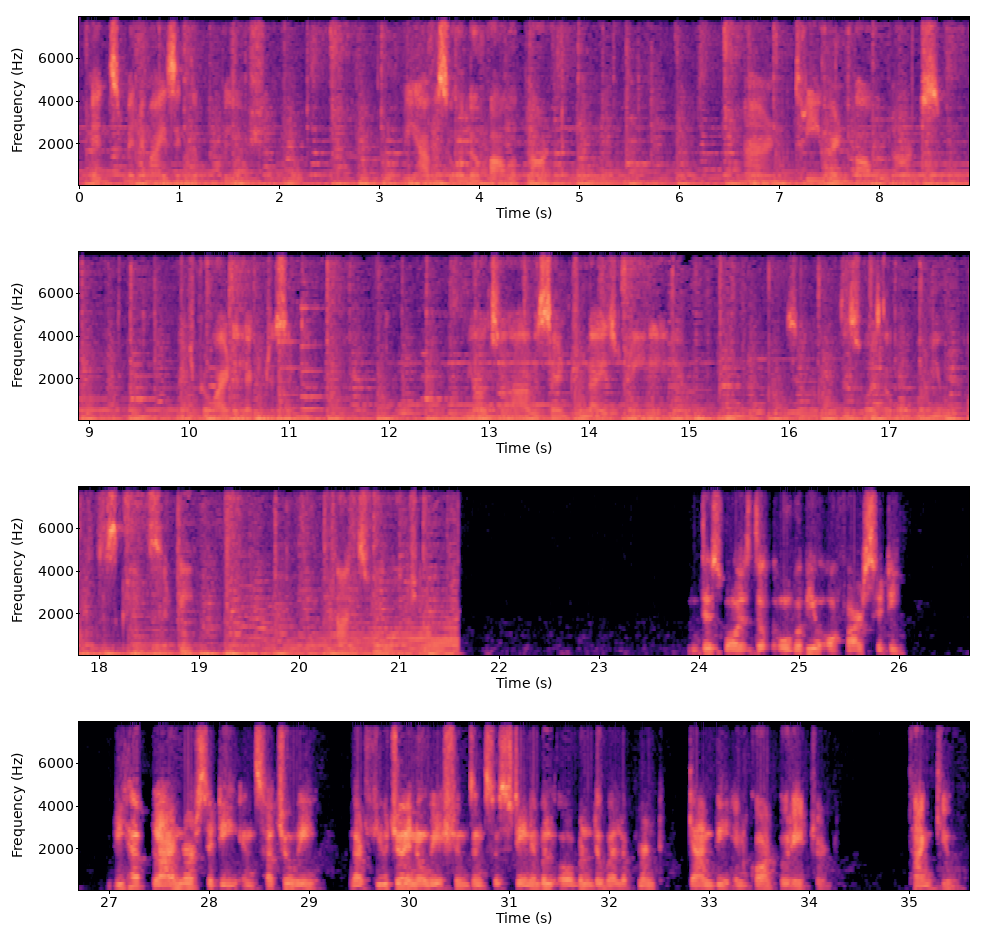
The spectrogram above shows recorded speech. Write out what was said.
hence minimizing the pollution. We have a solar power plant and three wind power plants which provide electricity. We also have a centralized green area. So this was the overview of this green city. Thanks for watching. This was the overview of our city. We have planned our city in such a way that future innovations in sustainable urban development can be incorporated. Thank you.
